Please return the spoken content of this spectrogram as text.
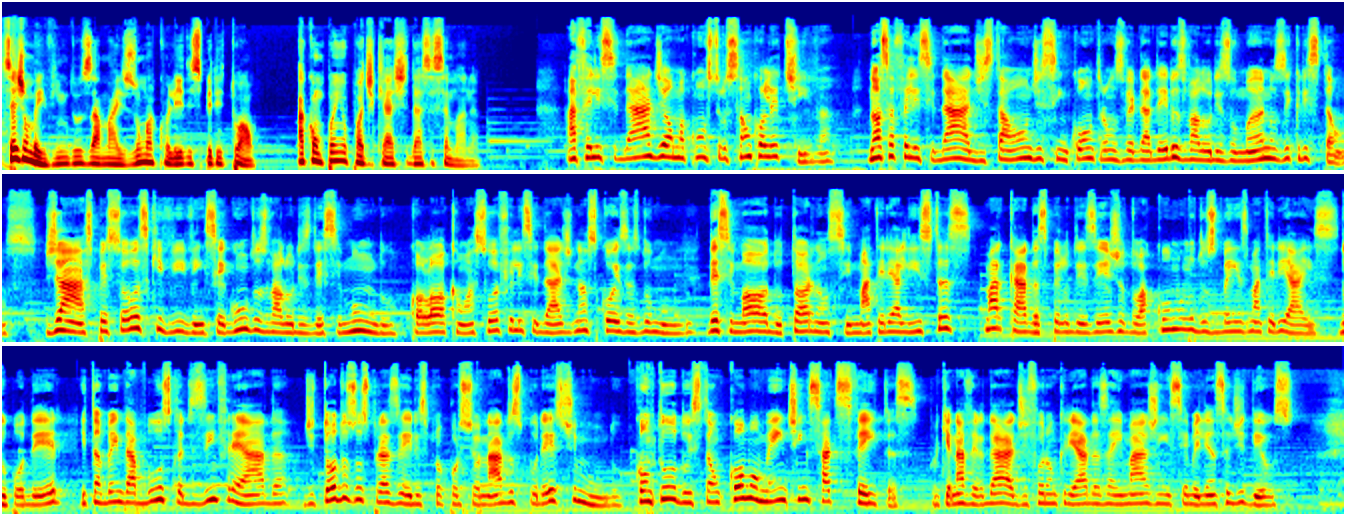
Sejam bem-vindos a mais uma acolhida espiritual. Acompanhe o podcast dessa semana. A felicidade é uma construção coletiva. Nossa felicidade está onde se encontram os verdadeiros valores humanos e cristãos. Já as pessoas que vivem segundo os valores desse mundo colocam a sua felicidade nas coisas do mundo. Desse modo, tornam-se materialistas, marcadas pelo desejo do acúmulo dos bens materiais, do poder e também da busca desenfreada de todos os prazeres proporcionados por este mundo. Contudo, estão comumente insatisfeitas porque na verdade foram criadas à imagem e semelhança de Deus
